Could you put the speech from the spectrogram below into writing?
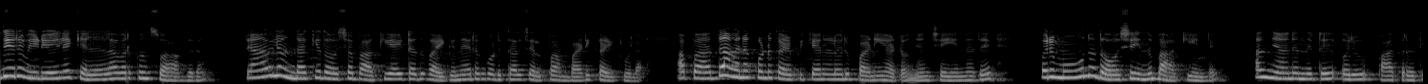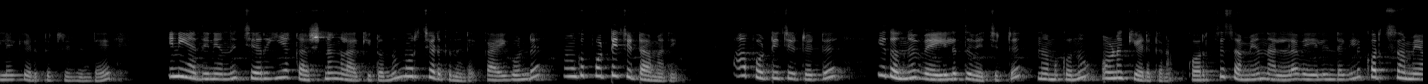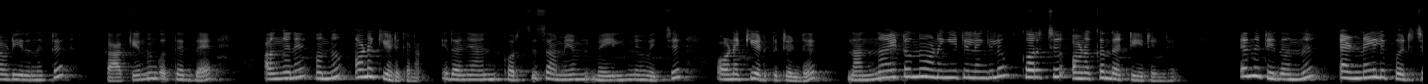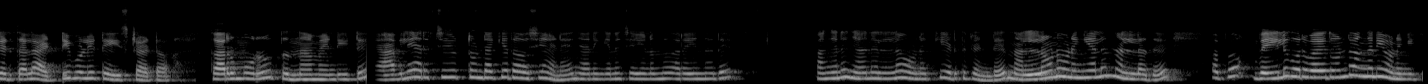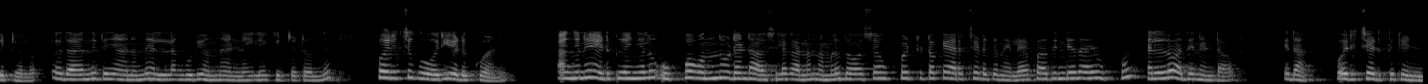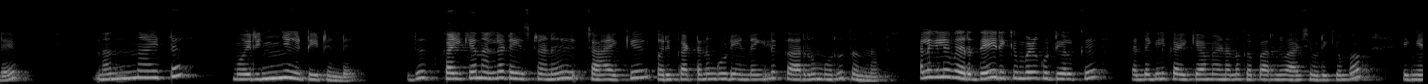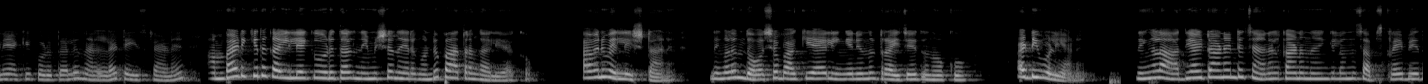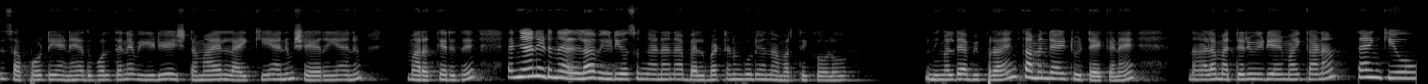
പുതിയൊരു വീഡിയോയിലേക്ക് എല്ലാവർക്കും സ്വാഗതം. രാവിലെ ഉണ്ടാക്കിയ ദോശ ബാക്കിയായിട്ട് അത് വൈകുന്നേരം കൊടുത്താൽ ചിലപ്പോൾ അമ്പാടി കഴിക്കൂല. അപ്പോൾ അത് അവനെ കൊണ്ട് കഴിപ്പിക്കാനുള്ള ഒരു പണിയാട്ടോ ഞാൻ ചെയ്യുന്നത്. ഒരു മൂന്ന് ദോശ ഇന്ന് ബാക്കിയുണ്ട്. അത് ഞാൻ എന്നിട്ട് ഒരു പാത്രത്തിലേക്ക് എടുത്തിട്ടുണ്ട് ഇനി അതിനെ ഒന്ന് ചെറിയ കഷ്ണങ്ങളാക്കിയിട്ടൊന്ന് മുറിച്ചെടുക്കുന്നുണ്ട്. കൈകൊണ്ട് നമുക്ക് പൊട്ടിച്ചിട്ടാൽ മതി. ആ പൊട്ടിച്ചിട്ടിട്ട് ഇതൊന്ന് വെയിലത്ത് വെച്ചിട്ട് നമുക്കൊന്ന് ഉണക്കിയെടുക്കണം. കുറച്ച് സമയം നല്ല വെയിലുണ്ടെങ്കിൽ കുറച്ച് സമയം അവിടെ ഇരുന്നിട്ട് കാക്കയൊന്നും കൊത്തരുതേ. അങ്ങനെ ഒന്ന് ഉണക്കിയെടുക്കണം. ഇതാ ഞാൻ കുറച്ച് സമയം വെയിലിന് വെച്ച് ഉണക്കിയെടുത്തിട്ടുണ്ട്. നന്നായിട്ടൊന്നും ഉണങ്ങിയിട്ടില്ലെങ്കിലും കുറച്ച് ഉണക്കം തട്ടിയിട്ടുണ്ട്. എന്നിട്ട് ഇതൊന്ന് എണ്ണയിൽ പൊരിച്ചെടുത്താൽ അടിപൊളി ടേസ്റ്റ് ആട്ടോ കറുമുറു തിന്നാൻ വേണ്ടിയിട്ട്. രാവിലെ അരച്ചിട്ടുണ്ടാക്കിയ ദോശയാണ് ഞാനിങ്ങനെ ചെയ്യണമെന്ന് പറയുന്നത്. അങ്ങനെ ഞാനെല്ലാം ഉണക്കി എടുത്തിട്ടുണ്ട്. നല്ലോണം ഉണങ്ങിയാലും നല്ലത്. അപ്പോൾ വെയിൽ കുറവായതുകൊണ്ട് അങ്ങനെ ഉണങ്ങി കിട്ടുള്ളൂ ഇതാ എന്നിട്ട് ഞാനൊന്ന് എല്ലാം കൂടി ഒന്ന് എണ്ണയിലേക്ക് ഇട്ടിട്ടൊന്ന് പൊരിച്ച് കോരി എടുക്കുവാണ്. അങ്ങനെ എടുത്തു കഴിഞ്ഞാൽ ഉപ്പ് ഒന്നും ഇടേണ്ട ആവശ്യമില്ല. കാരണം നമ്മൾ ദോശ ഉപ്പ് ഇട്ടിട്ടൊക്കെ അരച്ചെടുക്കുന്നില്ലേ അപ്പോൾ അതിന്റേതായ ഉപ്പും എല്ലാം അതിനുണ്ടാവും. ഇതാ പൊരിച്ചെടുത്തിട്ടുണ്ട്. നന്നായിട്ട് മൊരിഞ്ഞ് കിട്ടിയിട്ടുണ്ട്. ഇത് കഴിക്കാൻ നല്ല ടേസ്റ്റാണ്. ചായക്ക് ഒരു കട്ടനും കൂടി ഉണ്ടെങ്കിൽ കറുമുറു തിന്നാം. അല്ലെങ്കിൽ വെറുതെ ഇരിക്കുമ്പോൾ കുട്ടികൾക്ക് എന്തെങ്കിലും കഴിക്കാൻ വേണമെന്നൊക്കെ പറഞ്ഞ് വാശി പിടിക്കുമ്പോൾ ഇങ്ങനെയാക്കി കൊടുത്താൽ നല്ല ടേസ്റ്റാണ് അമ്പാടിക്കത് കയ്യിലേക്ക് കൊടുത്താൽ നിമിഷ നേരം കൊണ്ട് പാത്രം കാലിയാക്കും. അവന് വലിയ ഇഷ്ടമാണ് നിങ്ങളും ദോശ ബാക്കിയായാൽ ഇങ്ങനെയൊന്ന് ട്രൈ ചെയ്ത് നോക്കൂ. അടിപൊളിയാണ്. നിങ്ങൾ ആദ്യമായിട്ടാണ് എന്റെ ചാനൽ കാണുന്നതെങ്കിൽ ഒന്ന് സബ്സ്ക്രൈബ് ചെയ്ത് സപ്പോർട്ട് ചെയ്യണേ. അതുപോലെ തന്നെ വീഡിയോ ഇഷ്ടമായാൽ ലൈക്ക് ചെയ്യാനും ഷെയർ ചെയ്യാനും മറക്കരുത്. ഞാനിടുന്ന എല്ലാ വീഡിയോസും കാണാൻ ആ ബെൽ ബട്ടണും കൂടി ഒന്ന് അമർത്തിക്കോളൂ. നിങ്ങളുടെ അഭിപ്രായം കമന്റായിട്ട് ഇട്ടേക്കണേ. നാളെ മറ്റൊരു വീഡിയോയുമായി കാണാം. താങ്ക്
